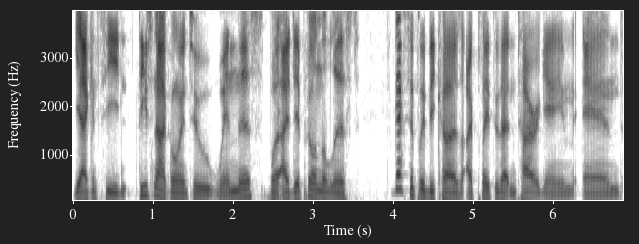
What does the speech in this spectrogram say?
Yeah, I can see Thief's not going to win this, but I did put it on the list Okay. simply because I played through that entire game and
